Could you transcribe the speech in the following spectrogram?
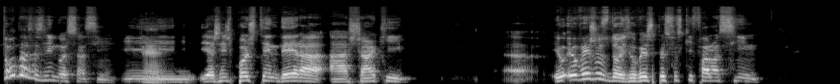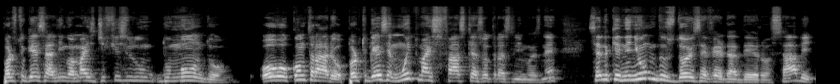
todas as línguas são assim. E, é. e a gente pode tender a, a achar que. Uh, eu, eu, vejo os dois, eu vejo pessoas que falam assim: português é a língua mais difícil do, do mundo. Ou o contrário, o português é muito mais fácil que as outras línguas, né? Sendo que nenhum dos dois é verdadeiro, sabe?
